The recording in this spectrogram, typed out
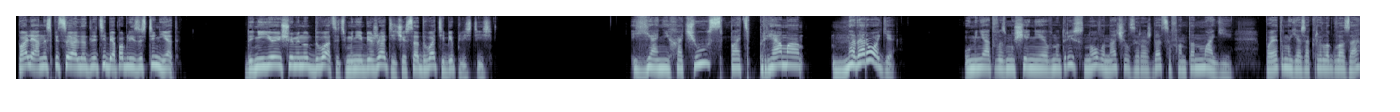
Поляны специально для тебя поблизости нет. До нее еще минут двадцать мне бежать и часа два тебе плестись. Я не хочу спать прямо на дороге. У меня от возмущения внутри снова начал зарождаться фонтан магии, поэтому я закрыла глаза,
